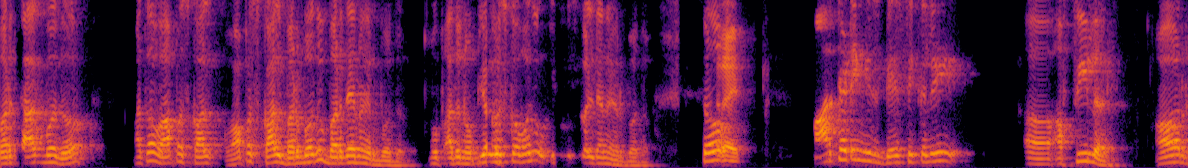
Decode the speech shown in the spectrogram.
ವರ್ಕ್ ಆಗ್ಬೋದು ಅಥವಾ ವಾಪಸ್ ಕಾಲ್ ವಾಪಸ್ ಕಾಲ್ ಬರ್ಬೋದು ಬರ್ದೇನೋ ಇರ್ಬೋದು. ಅದನ್ನ ಉಪಯೋಗಿಸ್ಕೋಬಹುದು ಉಪಯೋಗಿಸ್ಕೊಳ್ದೇನೋ ಇರ್ಬೋದು. So marketing is basically a feeler or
